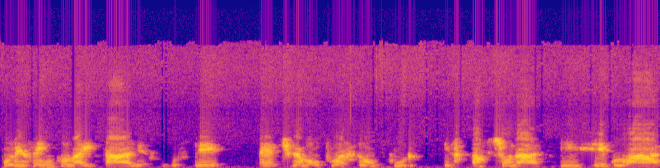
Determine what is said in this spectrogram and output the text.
Por exemplo, na Itália, se você é, tiver uma autuação por estacionar irregular,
